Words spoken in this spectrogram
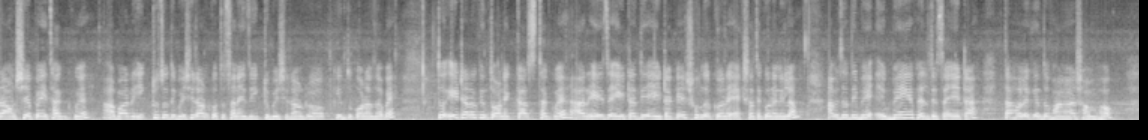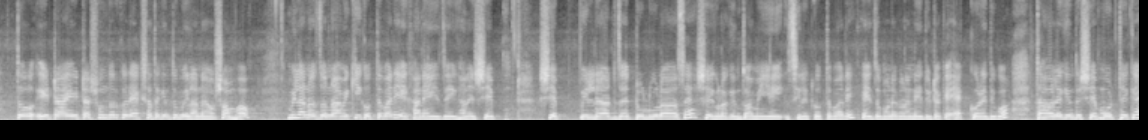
রাউন্ড শেপেই থাকবে। আবার একটু যদি বেশি রাউন্ড করতে চান, এই যে একটু বেশি রাউন্ডও কিন্তু করা যাবে। তো এইটারও কিন্তু অনেক কাজ থাকবে। আর এই যে এইটা দিয়ে এইটাকে সুন্দর করে একসাথে করে নিলাম। আমি যদি ভেঙে ফেলতে চাই এটা, তাহলে কিন্তু ভাঙা সম্ভব। তো এটা এটা সুন্দর করে একসাথে কিন্তু মিলানোও সম্ভব। মিলানোর জন্য আমি কি করতে পারি? এখানে এই যে এখানে শেপ শেপ বিল্ডার যে টুলগুলো আছে, সেগুলো কিন্তু আমি এই সিলেক্ট করতে পারি। এই যে মনে করেন এই দুইটাকে এক করে দিব, তাহলে কিন্তু শেপ মোড থেকে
